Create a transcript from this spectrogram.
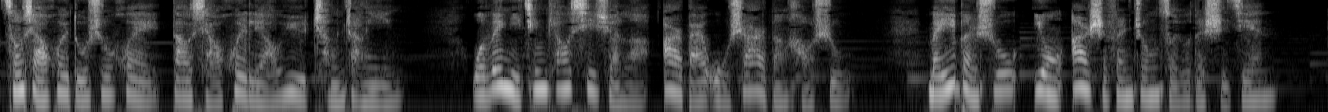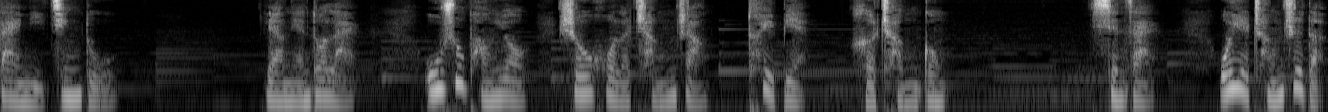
从小慧读书会到小慧疗愈成长营，我为你精挑细选了二百五十二本好书，每一本书用二十分钟左右的时间带你精读。两年多来，无数朋友收获了成长、蜕变和成功。现在，我也诚挚的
